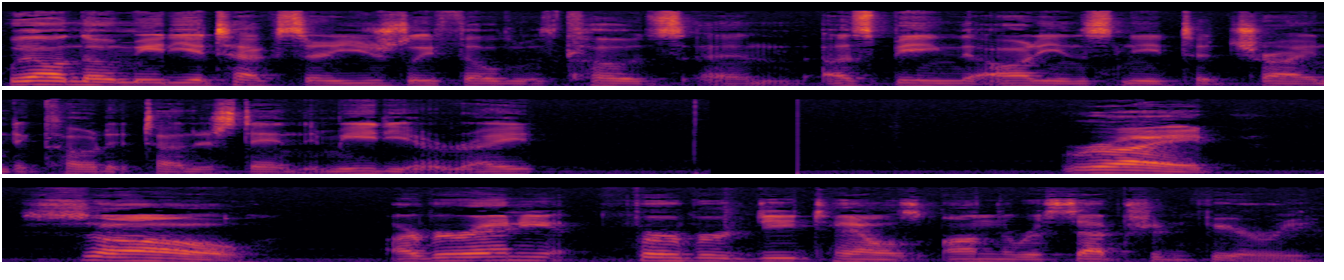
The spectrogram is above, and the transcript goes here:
We all know media texts are usually filled with codes, and us being the audience need to try and decode it to understand the media, right? Right. So, are there any further details on the reception theory?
